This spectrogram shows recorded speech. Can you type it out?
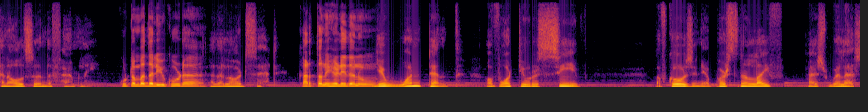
and also in the family. ಕುಟುಂಬದಲ್ಲಿಯೂ ಕೂಡ And the Lord said, ಕರ್ತನು ಹೇಳಿದನು give one tenth of what you receive of course in your personal life as well as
